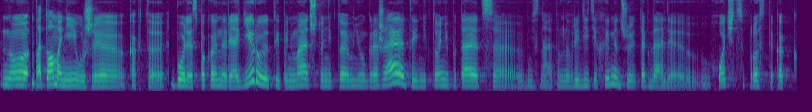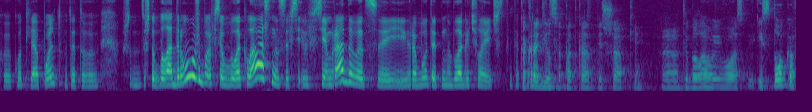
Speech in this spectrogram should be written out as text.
Но потом они уже как-то более спокойно реагируют и понимают, что никто им не угрожает, и никто не пытается, не знаю, там, навредить их имиджу и так далее. Хочется просто, как кот Леопольд, вот это, чтобы была дружба, все было классно, со всем радоваться и работать на благо человечества. Как родился подкаст «Без шапки»? Э, ты была у его истоков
